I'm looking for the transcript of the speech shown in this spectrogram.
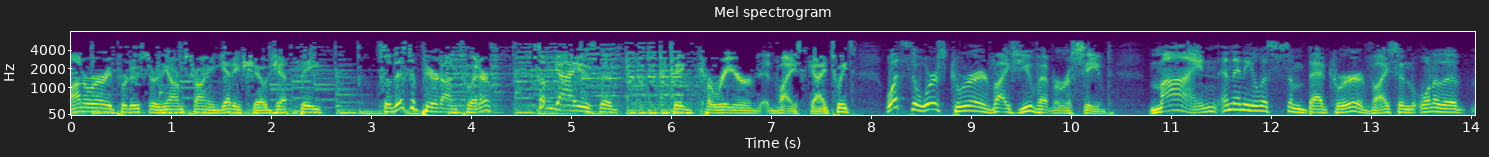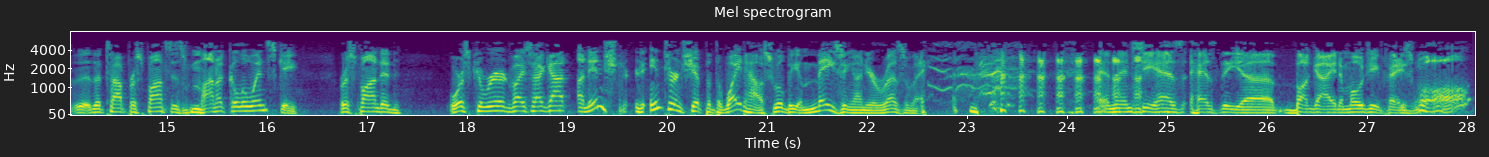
honorary producer of the Armstrong and Getty Show, Jeff B. So this appeared on Twitter. Some guy who's a big career advice guy tweets, "What's the worst career advice you've ever received?" Mine, and then he lists some bad career advice, and one of the the top responses, Monica Lewinsky, responded. Worst career advice I got: an in- internship at the White House will be amazing on your resume. and then she has has the uh, bug-eyed emoji face. Well,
